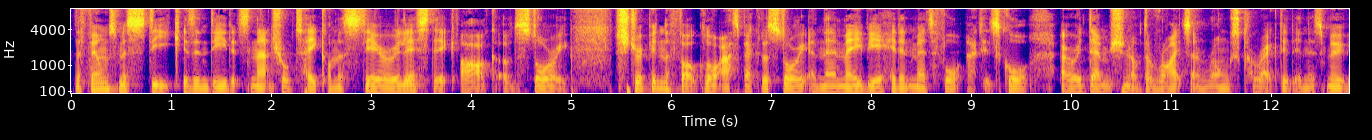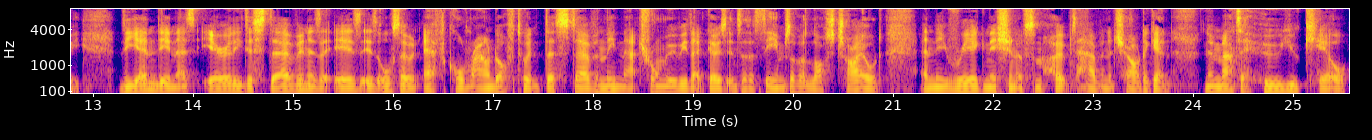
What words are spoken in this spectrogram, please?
The film's mystique is indeed its natural take on the surrealistic arc of the story. Stripping the folklore aspect of the story, and there may be a hidden metaphor at its core, a redemption of the rights and wrongs corrected in this movie. The ending, as eerily disturbing as it is, is also an ethical round off to a disturbingly natural movie that goes into the themes of a lost child and the reignition of some hope hope to having a child again, no matter who you kill,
